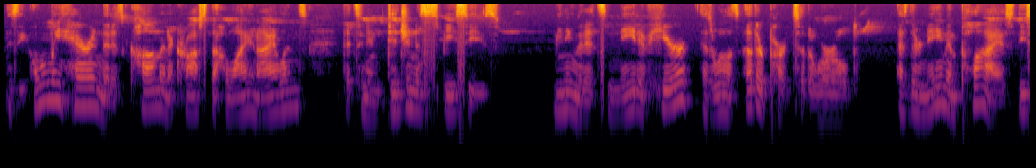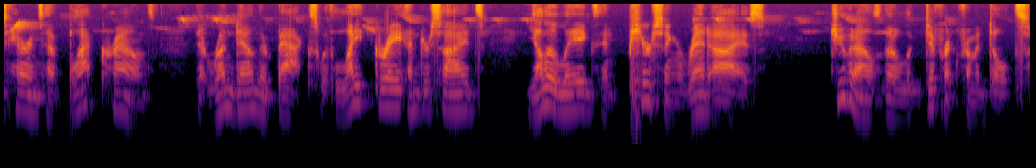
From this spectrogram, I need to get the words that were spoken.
is the only heron that is common across the Hawaiian Islands that's an indigenous species, meaning that it's native here as well as other parts of the world. As their name implies, these herons have black crowns that run down their backs with light gray undersides, yellow legs, and piercing red eyes. Juveniles, though, look different from adults.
